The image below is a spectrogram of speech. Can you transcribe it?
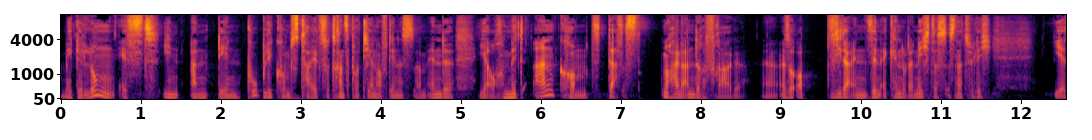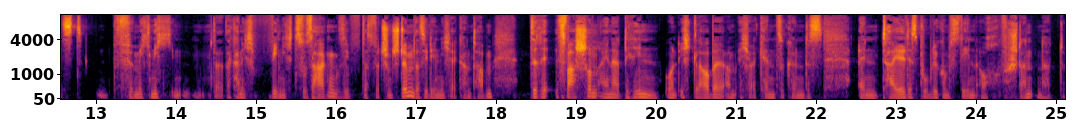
mir gelungen ist, ihn an den Publikumsteil zu transportieren, auf den es am Ende ja auch mit ankommt, das ist noch eine andere Frage. Ja, also ob sie da einen Sinn erkennen oder nicht, das ist natürlich jetzt für mich nicht, da, da kann ich wenig zu sagen. Sie, das wird schon stimmen, dass sie den nicht erkannt haben. Dr es war schon einer drin und ich glaube, am Echo erkennen zu können, dass ein Teil des Publikums den auch verstanden hat.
